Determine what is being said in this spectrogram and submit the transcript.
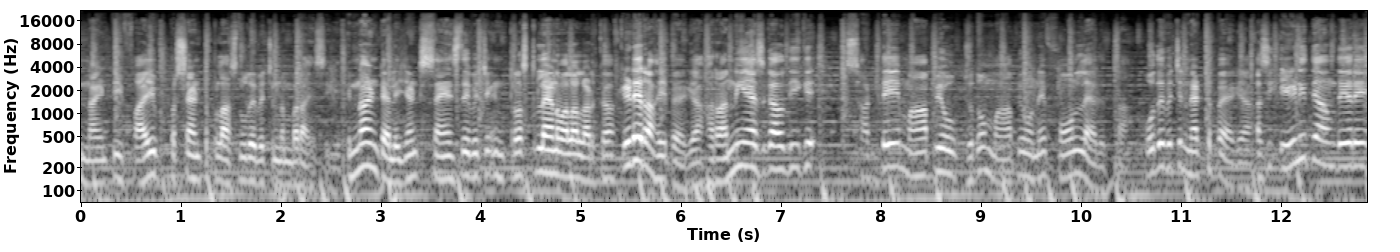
95% ਪਲੱਸ 2 ਦੇ ਵਿੱਚ ਨੰਬਰ ਆਏ ਸੀਗੇ। ਇੰਨਾ ਇੰਟੈਲੀਜੈਂਟ ਸਾਇੰਸ ਦੇ ਵਿੱਚ ਇੰਟਰਸਟ ਲੈਣ ਵਾਲਾ ਲੜਕਾ ਕਿਹੜੇ ਰਾਹੇ ਪੈ ਗਿਆ? ਹੈਰਾਨੀ ਹੈ ਇਸ ਗੱਲ ਦੀ ਕਿ ਸਾਡੇ ਮਾਪਿਓ, ਜਦੋਂ ਮਾਪਿਓ ਨੇ ਫੋਨ ਲੈ ਦਿੱਤਾ, ਉਹਦੇ ਵਿੱਚ ਨੈਟ ਪੈ ਗਿਆ। ਅਸੀਂ ਇਹ ਨਹੀਂ ਧਿਆਨ ਦੇ ਰਹੇ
